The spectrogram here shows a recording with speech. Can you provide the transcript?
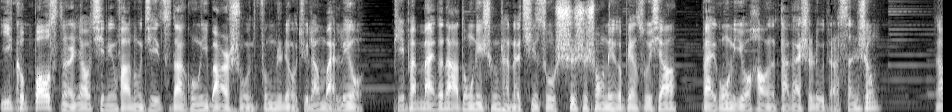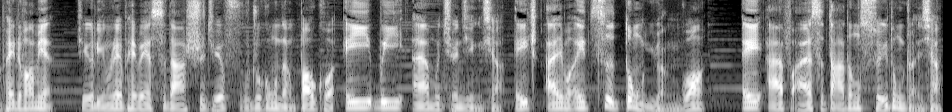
EcoBooster 幺七零发动机，最大功率一百二十五，峰值扭矩两百六，匹配麦格纳动力生产的七速湿式双离合变速箱，百公里油耗呢大概是六点三升。那配置方面，这个领锐配备四大视觉辅助功能，包括 AVM 全景影像、HMA 自动远光、AFS 大灯随动转向、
